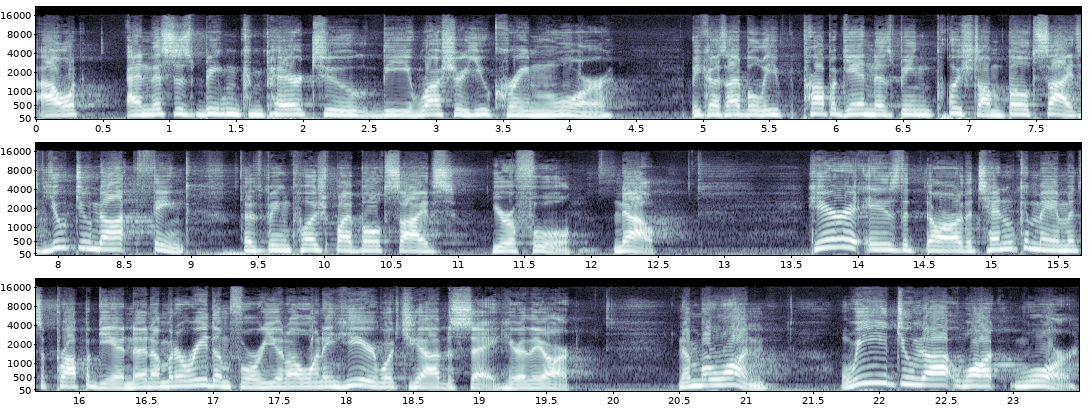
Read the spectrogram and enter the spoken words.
Out, and this is being compared to the Russia Ukraine war because I believe propaganda is being pushed on both sides. If you do not think that it's being pushed by both sides, you're a fool. Now, here is the are the Ten Commandments of propaganda, and I'm going to read them for you, and I want to hear what you have to say. Here they are. Number one, we do not want war.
